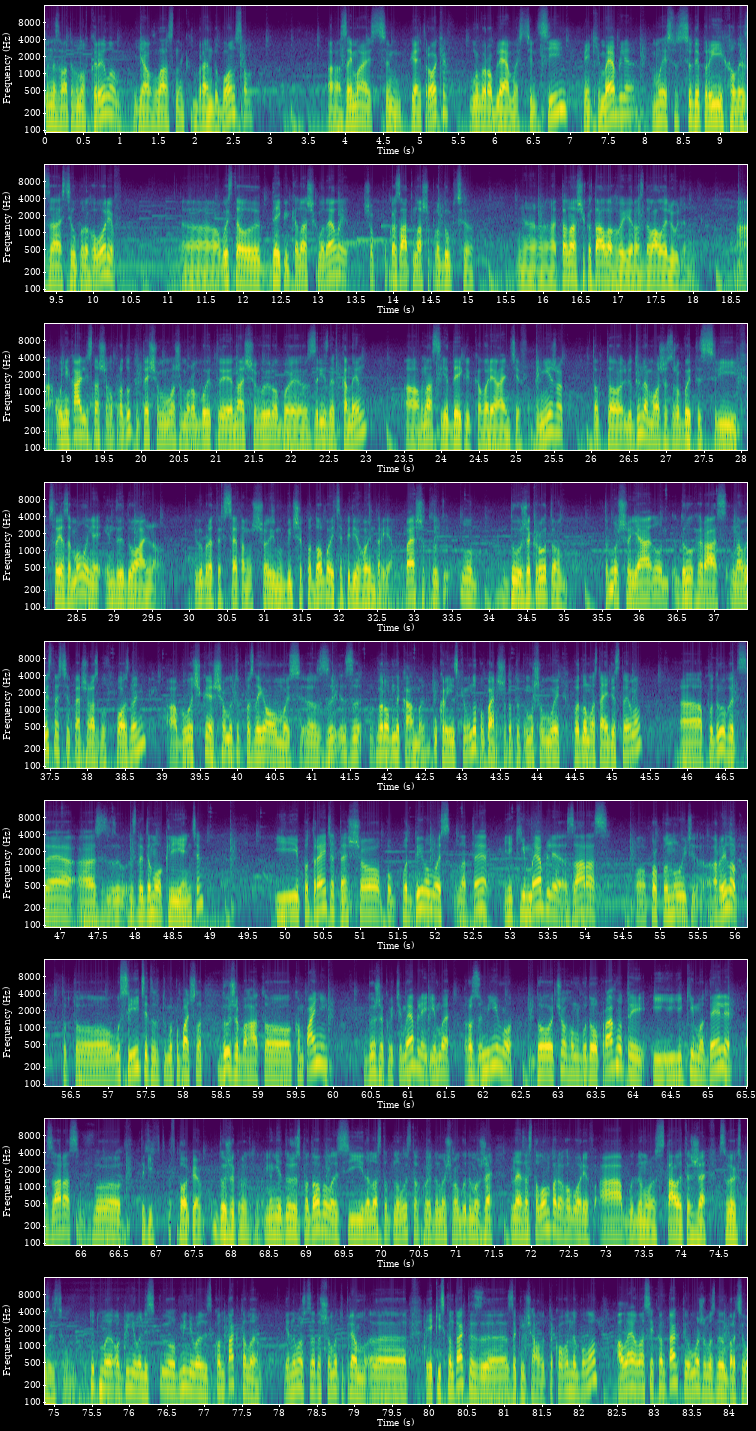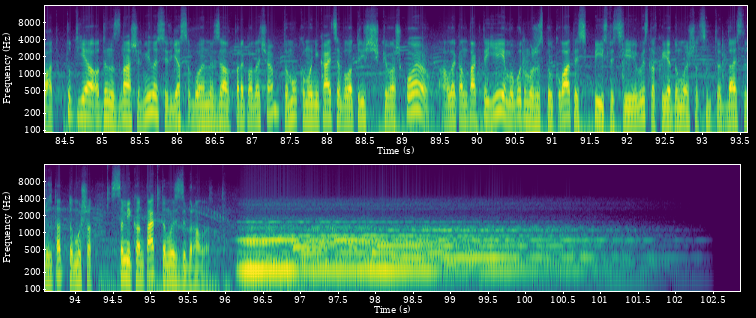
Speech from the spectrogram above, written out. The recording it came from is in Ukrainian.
звати Вонов Кирило, я власник бренду Бонсом. Займаюся цим 5 років. Ми виробляємо стільці, м'які меблі. Ми сюди приїхали за стіл переговорів, виставили декілька наших моделей, щоб показати нашу продукцію та наші каталоги і роздавали людям. А унікальність нашого продукту те, що ми можемо робити наші вироби з різних тканин. В нас є декілька варіантів ніжок, тобто людина може зробити свій, своє замовлення індивідуально і вибрати все там, що йому більше подобається під його інтер'єр. Перше, тут ну дуже круто. Тому що я ну другий раз на виставці, перший раз був в Познані. А було чекання, що ми тут познайомимось з, з виробниками українськими. Ну, по-перше, тобто, тому що ми в одному стенді стоїмо. По-друге, це з- знайдемо клієнтів. І по-третє, те, що подивимось на те, які меблі зараз пропонують ринок. Тобто у світі, тобто ми побачили дуже багато компаній, дуже круті меблі, і ми розуміємо, до чого ми будемо прагнути, і які моделі зараз в такі в топі. Дуже круто. Мені дуже сподобалось. І на наступну виставку я думаю, що ми будемо вже не за столом переговорів, а будемо ставити вже свою експозицію. Тут ми обмінювались обмінювались контактами. Я не можу сказати, що ми тут прям е, якісь з- заключали. Такого не було. Але у нас є контакти, ми можемо з ними працювати. Тут є один з наших мінусів. Я з собою не взяв перекладача, тому комунікація була трішечки важкою, але контакти є. і Ми будемо вже спілкуватись після цієї виставки. Я думаю, що це дасть результат, тому що самі контакти ми зібрали.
